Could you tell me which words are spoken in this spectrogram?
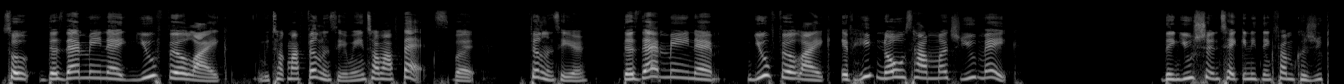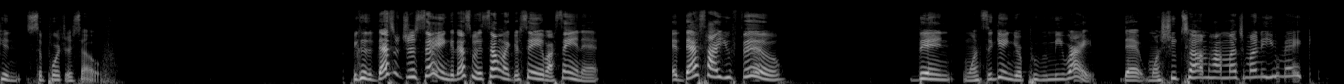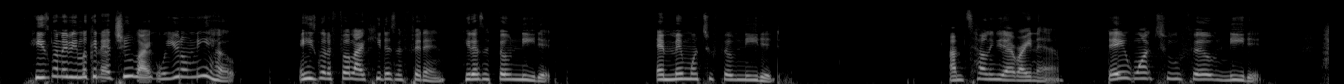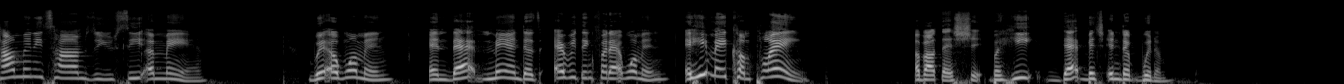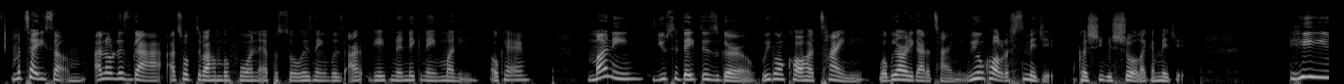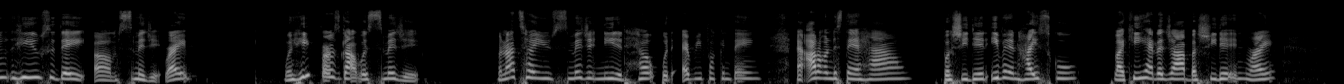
So, does that mean that you feel like we talk about feelings here. We ain't talking about facts, but feelings here. Does that mean that you feel like if he knows how much you make, then you shouldn't take anything from him because you can support yourself? Because if that's what you're saying, that's what it sounds like you're saying by saying that. If that's how you feel, then once again, you're proving me right. That once you tell him how much money you make, he's going to be looking at you like, well, you don't need help. And he's going to feel like he doesn't fit in. He doesn't feel needed. And men want to feel needed. I'm telling you that right now. They want to feel needed. How many times do you see a man with a woman and that man does everything for that woman and he may complain about that shit, but he that bitch end up with him. I'm gonna tell you something. I know this guy. I talked about him before in the episode. His name was I gave him the nickname Money. Okay, Money used to date this girl. We gonna call her Tiny. Well, we already got a Tiny. We gonna call her Smidget because she was short like a midget. He he used to date um Smidget, right? When he first got with Smidget, when I tell you Smidget needed help with every fucking thing, and I don't understand how, but she did. Even in high school, like he had a job, but she didn't, right?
